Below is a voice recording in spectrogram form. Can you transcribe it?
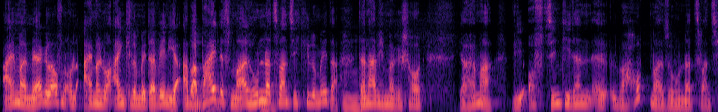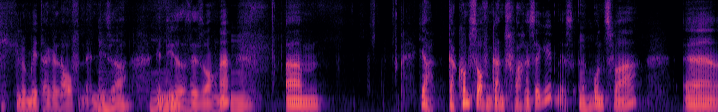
einmal mehr gelaufen und einmal nur ein Kilometer weniger. Mhm. Aber beides mal 120 Kilometer. Dann habe ich mal geschaut, ja hör mal, wie oft sind die dann äh, überhaupt mal so 120 Kilometer gelaufen in dieser, Mhm. in dieser Saison? Ne? Ähm, ja, da kommst du auf ein ganz schwaches Ergebnis. Mhm. Und zwar äh,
